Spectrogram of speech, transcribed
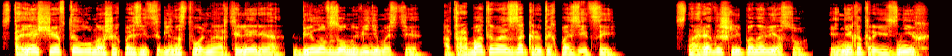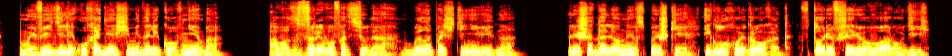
Стоящая в тылу наших позиций длинноствольная артиллерия била в зону видимости, отрабатывая с закрытых позиций. Снаряды шли по навесу, и некоторые из них мы видели уходящими далеко в небо. А вот взрывов отсюда было почти не видно. Лишь отдаленные вспышки и глухой грохот, вторивший реву орудий.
